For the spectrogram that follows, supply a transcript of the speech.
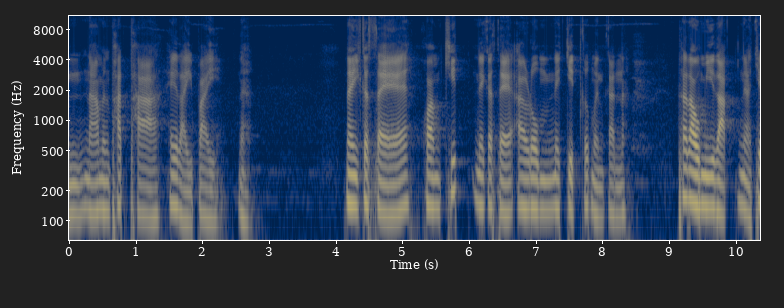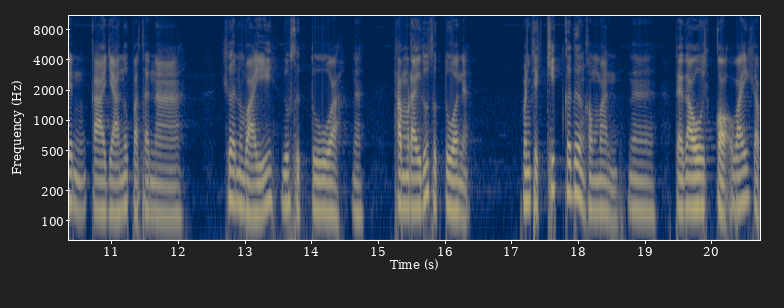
นน้ำมันพัดพาให้ไหลไปนะในกระแสความคิดในกระแสอารมณ์ในจิตก็เหมือนกันนะถ้าเรามีหลักเนี่ย เช่น กายานุปัสสนา เคลื่อนไหวรู้สึกตัวนะทำอะไรรู้สึกตัวเนี่ย มันจะคิดก็เรื่องของมันนะแต่เราเกาะไว้กับ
